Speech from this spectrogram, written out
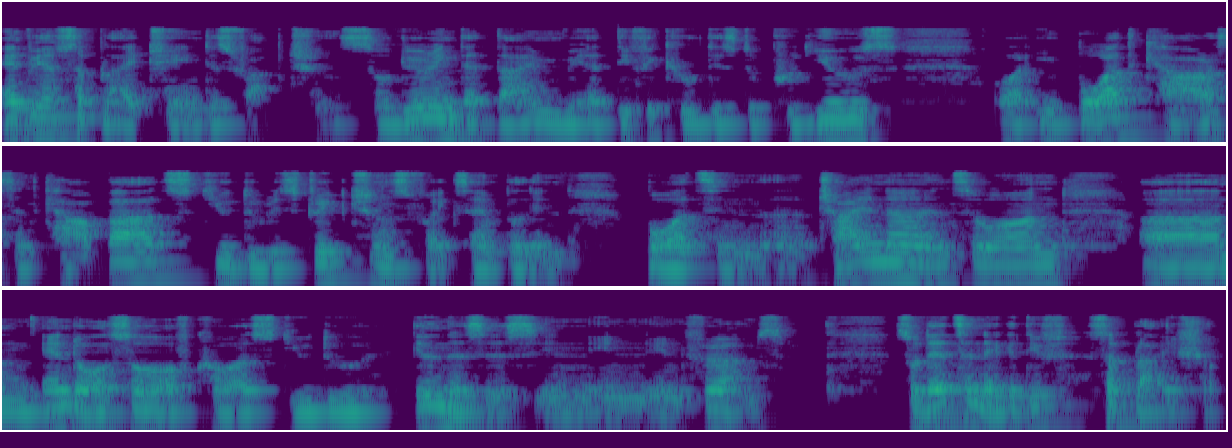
and we have supply chain disruptions. So during that time we had difficulties to produce or import cars and car parts due to restrictions, for example, in ports in uh, China and so on, um, and also, of course, due to illnesses in, in, in firms. So that's a negative supply shock.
